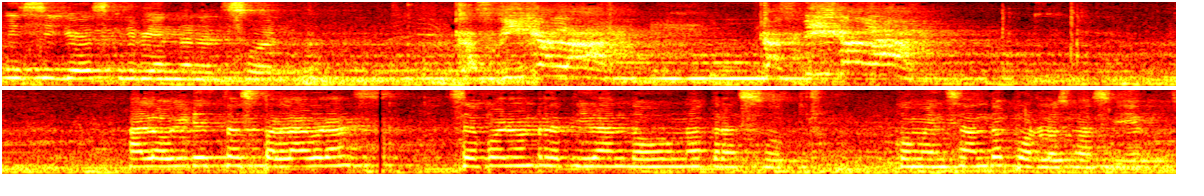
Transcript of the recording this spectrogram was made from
y siguió escribiendo en el suelo. ¡Castígala! ¡Castígala! Al oír estas palabras, se fueron retirando uno tras otro, comenzando por los más viejos,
